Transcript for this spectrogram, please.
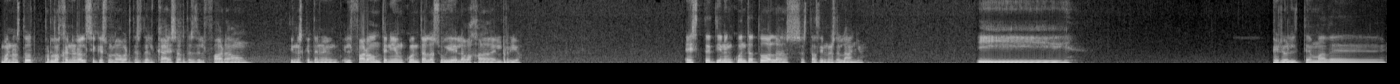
Bueno, esto por lo general sí que suele haber desde el Caesar, desde el Faraón. Tienes que tener. El Faraón tenía en cuenta la subida y la bajada del río. Este tiene en cuenta todas las estaciones del año. Y. Pero el tema de.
